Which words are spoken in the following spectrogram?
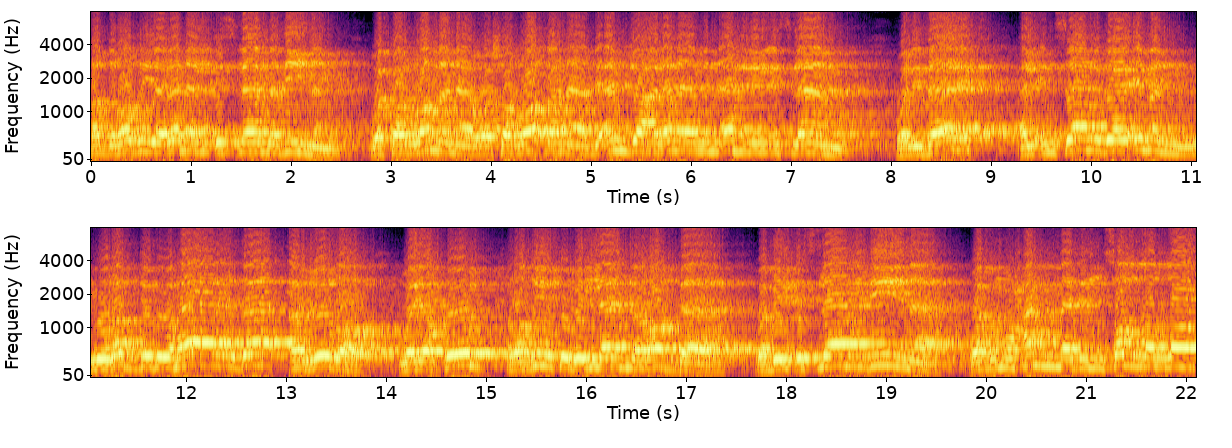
قد رضي لنا الإسلام دينا وكرمنا وشرفنا بأن جعلنا من أهل الإسلام. ولذلك الإنسان دائما يردد هذا الرضا. ويقول رضيت بالله ربا وبالإسلام دينا وبمحمد صلى الله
